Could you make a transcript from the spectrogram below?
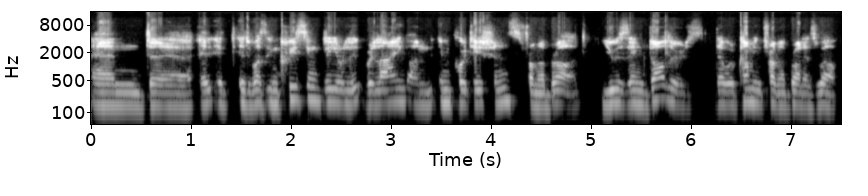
and uh, it, it, was increasingly re- relying on importations from abroad using dollars that were coming from abroad as well.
